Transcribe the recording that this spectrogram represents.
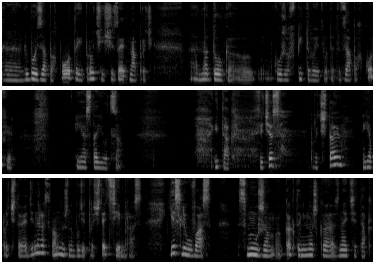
э, любой запах пота и прочее исчезает напрочь. Надолго э, кожа впитывает вот этот запах кофе и остается. Итак, сейчас прочитаю. Я прочитаю один раз, вам нужно будет прочитать семь раз. Если у вас с мужем как-то немножко, знаете, так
